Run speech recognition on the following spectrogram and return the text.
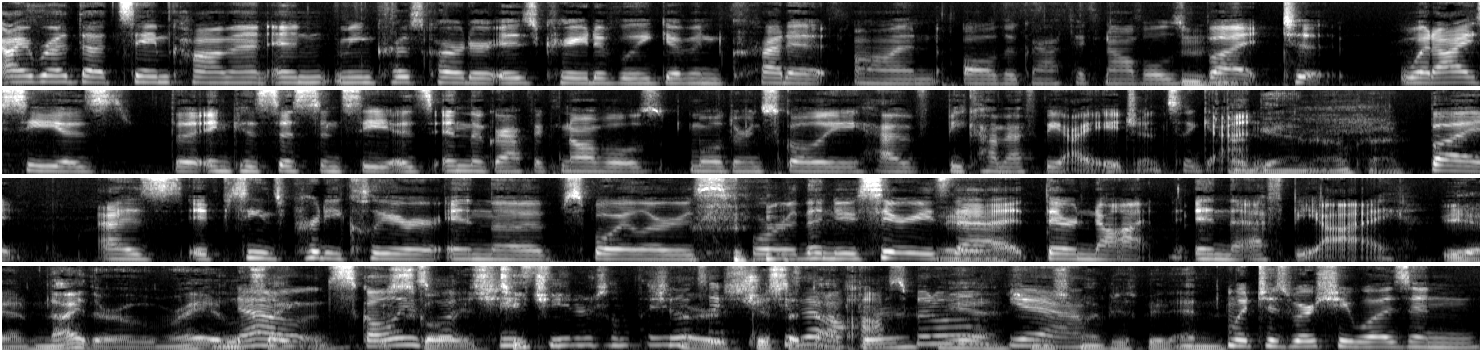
I read that same comment, and I mean, Chris Carter is creatively given credit on all the graphic novels, Mm-hmm. but to, what I see as the inconsistency is in the graphic novels, Mulder and Scully have become FBI agents again. again. Okay. But as it seems pretty clear in the spoilers for the new series Yeah. that they're not in the FBI. Yeah, neither of them, right? It No, looks like Scully's Scully's she's- teaching or something, she looks or like it's just she's a at a hospital? Yeah, she Yeah. might just be and. Which is where she was in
